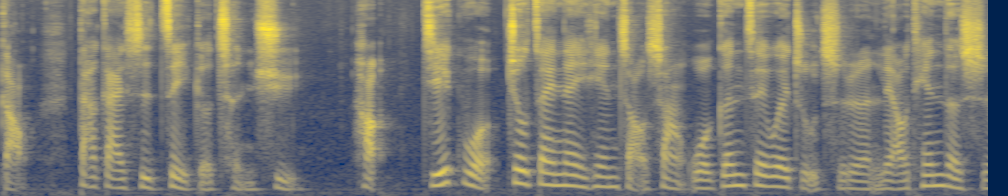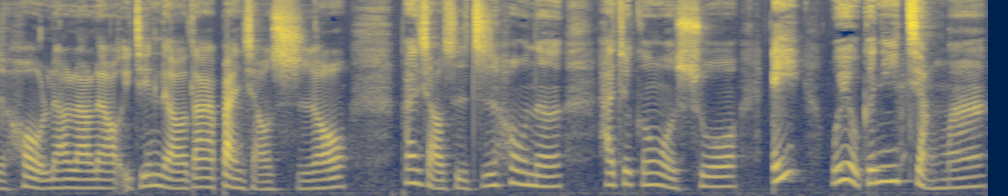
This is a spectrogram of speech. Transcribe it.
稿，大概是这个程序。好，结果就在那天早上，我跟这位主持人聊天的时候，聊聊聊，已经聊了大概半小时哦。半小时之后呢，他就跟我说：“诶，我有跟你讲吗？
